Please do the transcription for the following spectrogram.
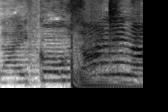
Life goes on and on.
